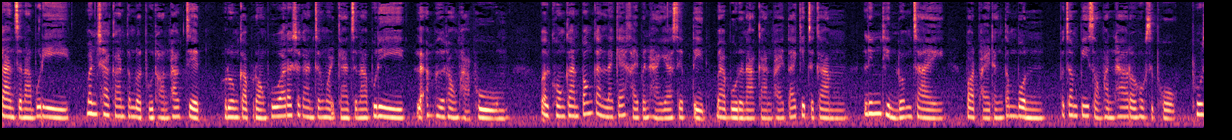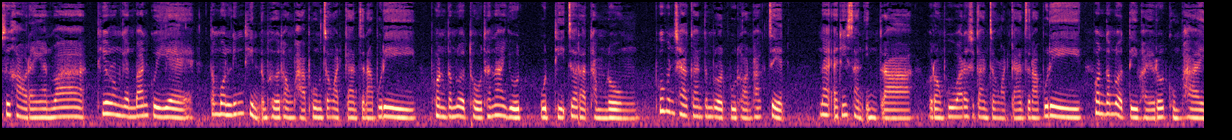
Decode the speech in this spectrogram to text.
กาญจนบุรี บัญชาการตำรวจภูธรภาค 7 รวมกับรองผู้ว่าราชการจังหวัดกาญจนบุรี และอำเภอทองผาภูมิ เปิดโครงการป้องกันและแก้ไขปัญหายาเสพติด แบบบูรณาการภายใต้กิจกรรม ลิ้นถิ่นร่วมใจ ปลอดภัยทั้งตำบล ประจำปี 2566 ผู้สื่อข่าวรายงานว่า ที่โรงเรียนบ้านกุยแย่ตำบลลิ้นถิ่นอำเภอทองผาภูมิจังหวัดกาญจนบุรีพลตำรวจโทธนายุทธวุฒิจรัสธรรมรงผู้บัญชาการตำรวจภูธรภาค 7 นายอธิสันอินตรา รองผู้ว่าราชการจังหวัดกาญจนบุรี พลตำรวจตีไพโรธขุมภัย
